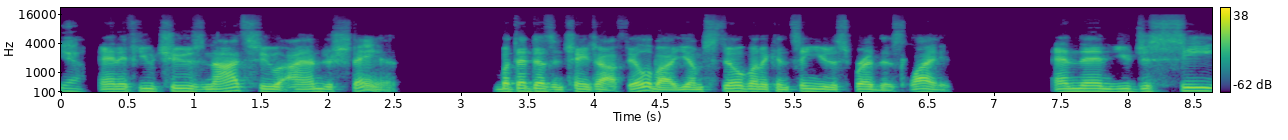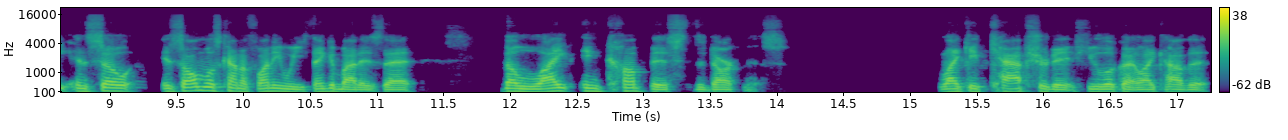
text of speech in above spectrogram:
Yeah. and if you choose not to i understand but that doesn't change how i feel about you. I'm still going to continue to spread this light. And then you just see and so it's almost kind of funny when you think about it is that the light encompassed the darkness. Like it captured it if you look at like how the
